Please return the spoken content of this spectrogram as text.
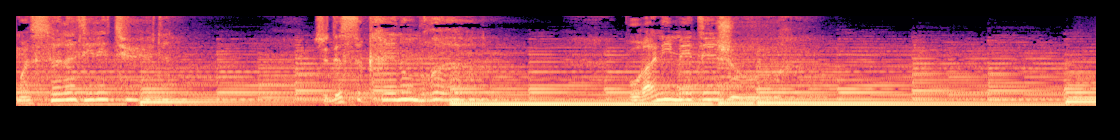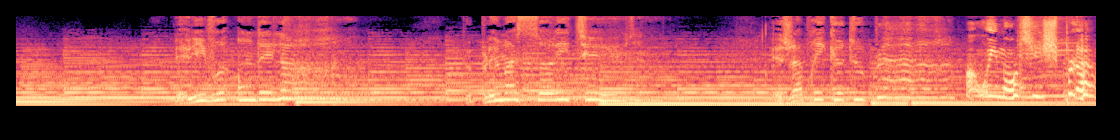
Moi seul a dit l'étude, j'ai des secrets nombreux pour animer tes jours. Les livres ont dès lors peuplé ma solitude. Et j'appris que tout pleure Ah oui, moi aussi, je pleure.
